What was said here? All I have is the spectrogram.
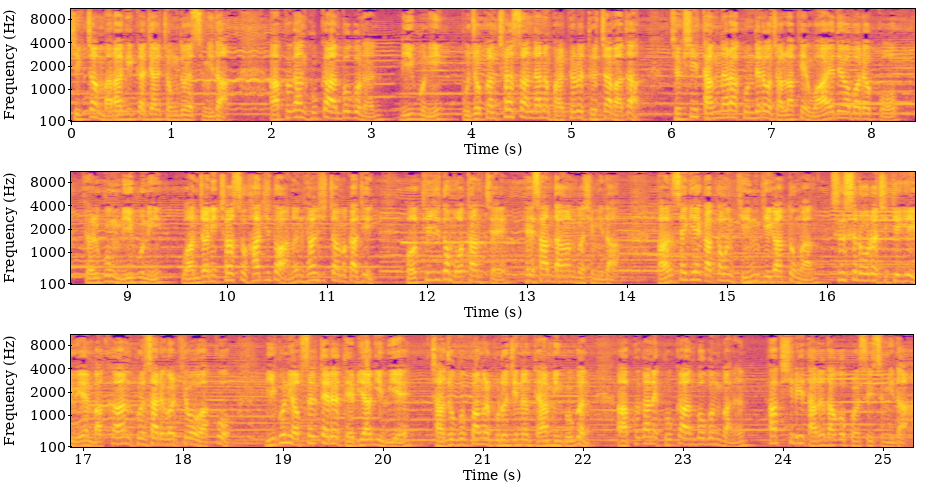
직접 말하기까지 할 정도였습니다. 아프간 국가안보군은 미군이 무조건 철수한다는 발표를 듣자마자 즉시 당나라 군대로 전락해 와해되어 버렸고 결국 미군이 완전히 철수하지도 않은 현 시점까지 버티지도 못한 채 해산당한 것입니다. 반세기에 가까운 긴 기간 동안 스스로를 지키기 위해 막강한 군사력을 키워왔고 미군이 없을 때를 대비하기 위해 자주 국방을 부르짖는 대한민국은 아프간의 국가안보군과는 확실히 다르다고 볼 수 있습니다.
